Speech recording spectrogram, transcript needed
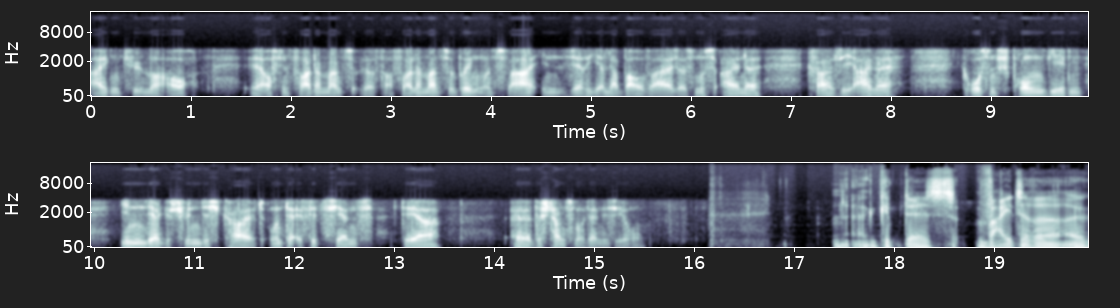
Eigentümer auch auf den Vordermann zu, äh, auf Vordermann zu bringen und zwar in serieller Bauweise. Es muss eine quasi einen großen Sprung geben in der Geschwindigkeit und der Effizienz der äh, Bestandsmodernisierung. Gibt es weitere äh,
